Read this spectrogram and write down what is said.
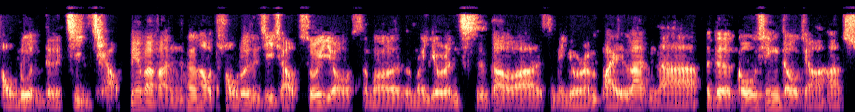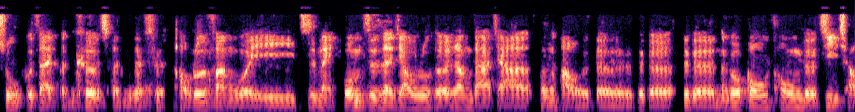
讨论的技巧，没有办法很好讨论的技巧，所以有什么什么有人迟到啊，什么有人摆烂啊，那个勾心斗角哈，恕不在本课程的讨论范围之内。我们只是在教如何让大家很好的这个这个能够沟通的技巧。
